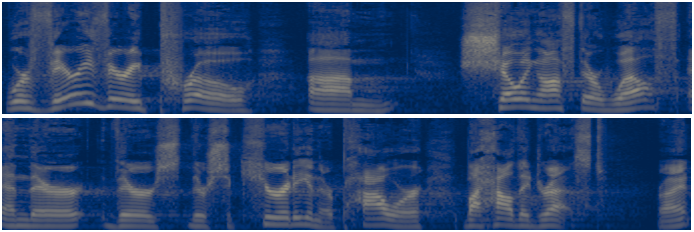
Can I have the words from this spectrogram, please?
were very, very pro um, showing off their wealth and their, their, their security and their power by how they dressed right?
